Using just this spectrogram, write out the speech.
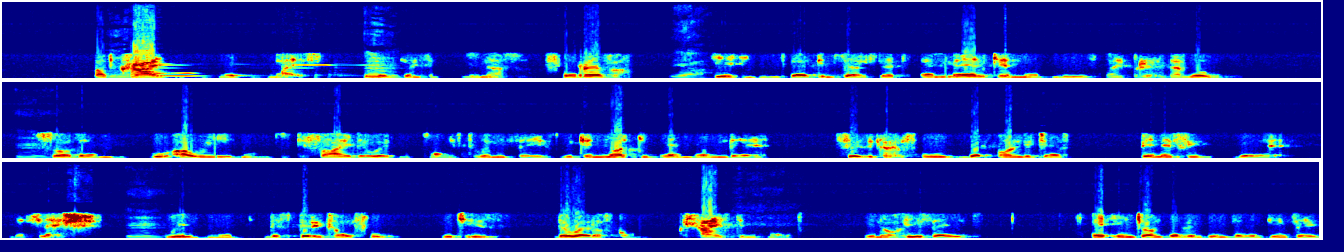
But hmm. Christ is life that hmm. can sustain us forever. Yeah. He even said himself that a man cannot live by bread alone. So then, who are we to defy the word of Christ when he says we cannot depend on the physical food that only just benefits the the flesh? We need the spiritual food, which is the word of God, Christ Himself. You know, He says in John 17, 17 says,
